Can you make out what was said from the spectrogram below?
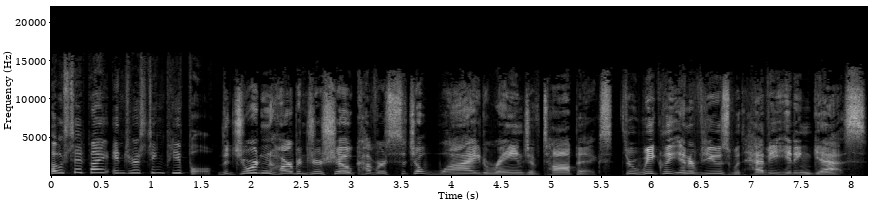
hosted by interesting people. The Jordan Harbinger Show covers such a wide range of topics through weekly interviews with heavy hitting guests.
